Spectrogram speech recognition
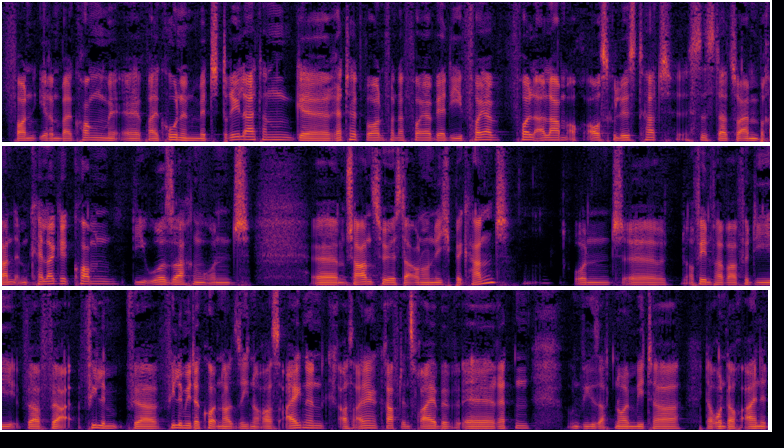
von ihren Balkon, äh, Balkonen mit Drehleitern gerettet worden von der Feuerwehr, die Feuervollalarm auch ausgelöst hat. Es ist da zu einem Brand im Keller gekommen. Die Ursachen und ähm, Schadenshöhe ist da auch noch nicht bekannt. Und äh, auf jeden Fall war für die, für, für viele, für viele Mieter konnten halt sich noch aus eigenen, aus eigener Kraft ins Freie äh, retten. Und wie gesagt, neun Mieter, darunter auch eine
